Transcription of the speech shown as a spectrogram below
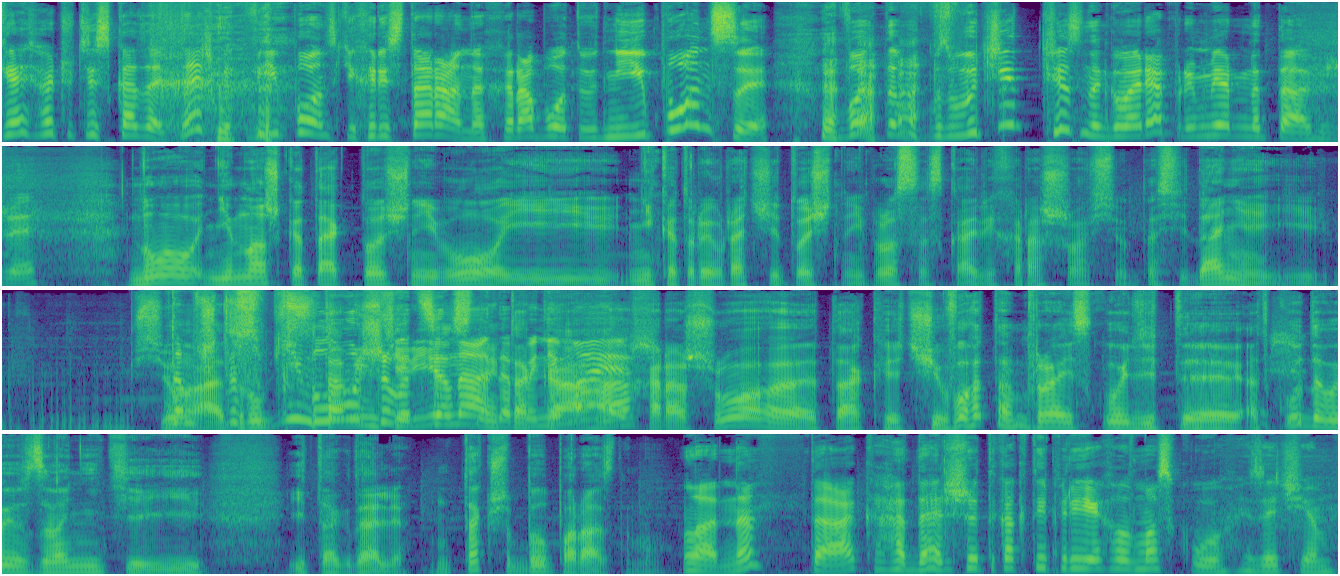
я хочу тебе сказать, знаешь, как в японских ресторанах работают не японцы, вот звучит, честно говоря, примерно так же. Ну, немножко так точно и было, и некоторые врачи точно и просто сказали, хорошо, все, до свидания, и все. Там а что, другим там интересно, надо, так, ага, понимаешь? хорошо, э, так, чего там происходит, э, откуда вы звоните и, и так далее. Ну, так что было по-разному. Ладно, так, а дальше ты как ты переехал в Москву и зачем?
